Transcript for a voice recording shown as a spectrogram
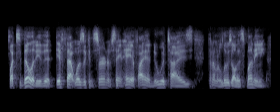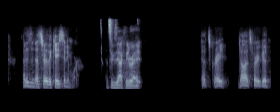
flexibility that if that was a concern of saying, hey, if I annuitize, then I'm going to lose all this money, that isn't necessarily the case anymore. That's exactly right. That's great. No, that's very good.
